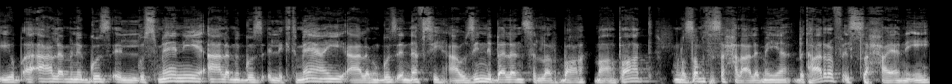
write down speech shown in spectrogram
يبقى أعلى من الجزء الجسماني أعلى من الجزء الاجتماعي أعلى من الجزء النفسي. عاوزين ن balance الأربعة مع بعض. منظمة الصحة العالمية بتعرف الصحة يعني إيه؟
